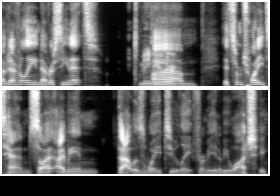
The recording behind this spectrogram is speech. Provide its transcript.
I've definitely never seen it. Me neither. Um, it's from 2010, so I, I mean that was way too late for me to be watching,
